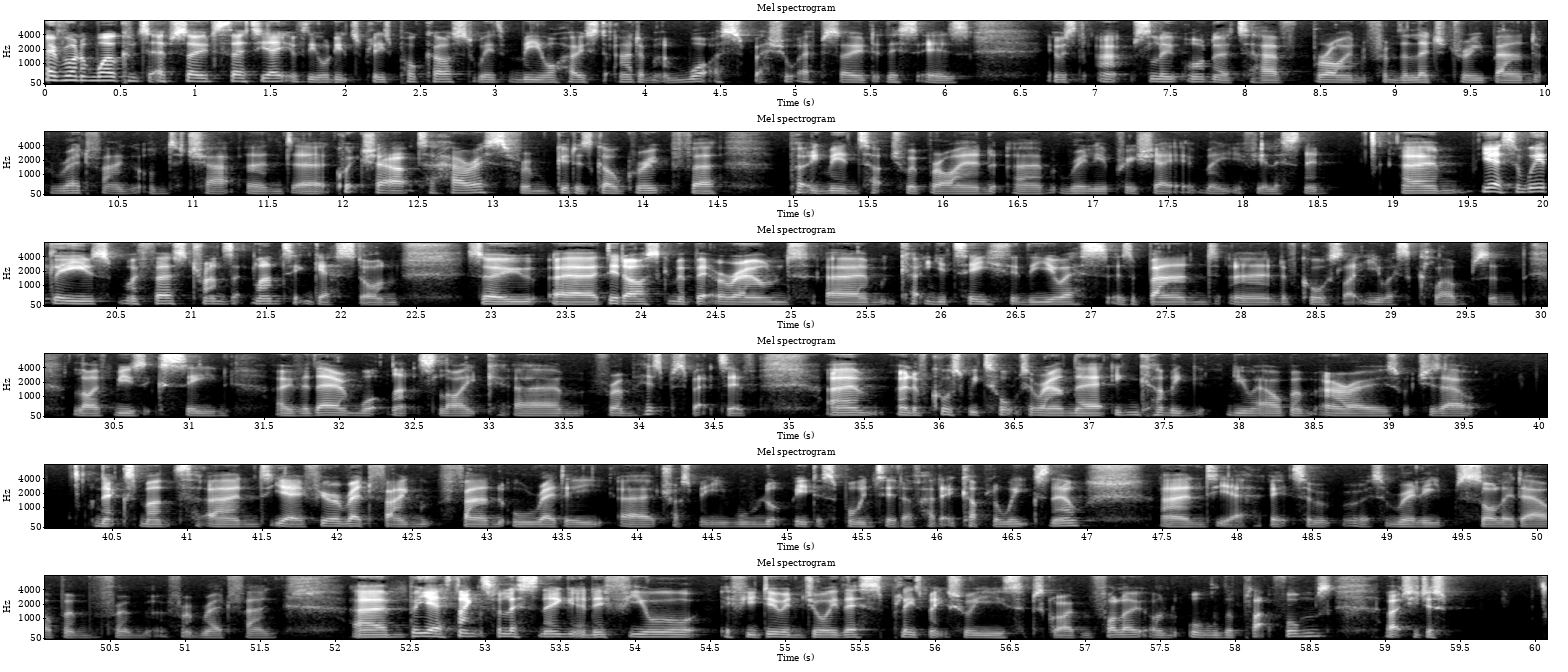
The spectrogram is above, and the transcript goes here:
Hey everyone, and welcome to episode 38 of the Audience Please podcast with me, your host, Adam. And what a special episode this is. It was an absolute honour to have Bryan from the legendary band Red Fang on to chat. And uh, quick shout out to Harris from Good as Gold Group for putting me in touch with Bryan. Um, really appreciate it, mate, if you're listening. Um, yeah, so weirdly, he was my first transatlantic guest on. So uh, did ask him a bit around um, cutting your teeth in the US as a band, and of course, like US clubs and live music scene over there, and what that's like um, from his perspective. Um, and of course, we talked around their incoming new album Arrows, which is out next month. And yeah, if you're a Red Fang fan already, uh, trust me, you will not be disappointed. I've had it a couple of weeks now, and yeah, it's a it's a really solid album from from Red Fang. Um, but yeah, thanks for listening. And if you're if you do enjoy this, please make sure you subscribe and follow on all the platforms. I've actually just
